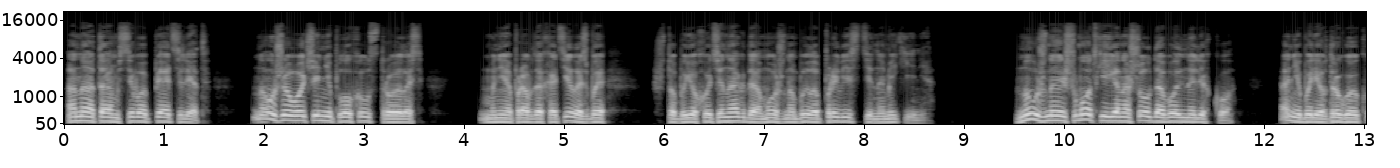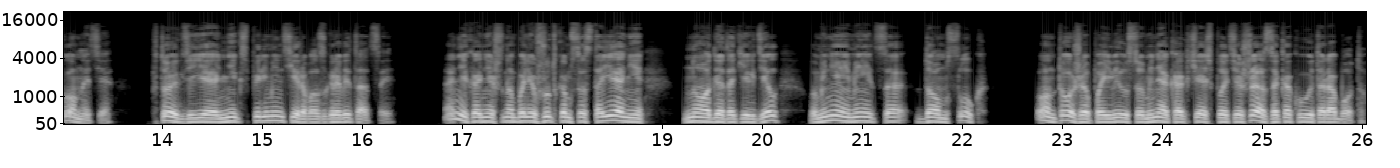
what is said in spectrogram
Она там всего пять лет, но уже очень неплохо устроилась. Мне, правда, хотелось бы, чтобы ее хоть иногда можно было провести на Микине. Нужные шмотки я нашел довольно легко. Они были в другой комнате, в той, где я не экспериментировал с гравитацией. Они, конечно, были в жутком состоянии, но для таких дел у меня имеется дом слуг. Он тоже появился у меня как часть платежа за какую-то работу.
